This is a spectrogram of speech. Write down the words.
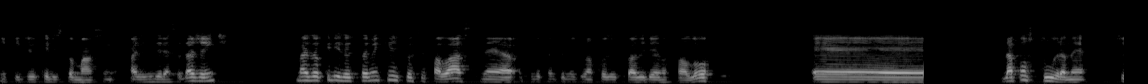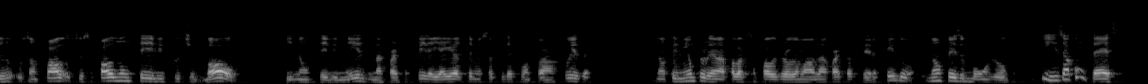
impediu que eles tomassem a liderança da gente. Mas eu queria eu também queria que você falasse, né, aproveitando também de uma coisa que o Adriano falou, é, da postura, né? Se o São Paulo, se o São Paulo não teve futebol e não teve mesmo na quarta-feira, e aí eu também só queria pontuar uma coisa, não tem nenhum problema falar que o São Paulo jogou mal na quarta-feira. Fez não fez um bom jogo. E isso acontece.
